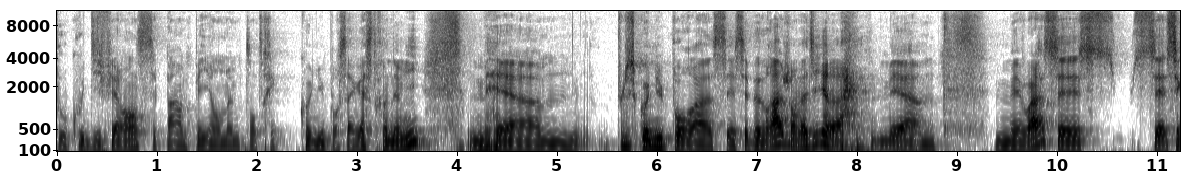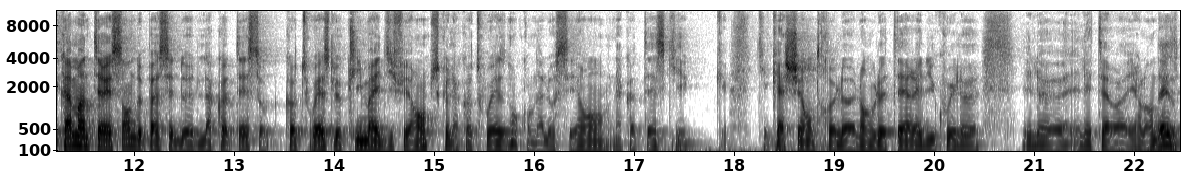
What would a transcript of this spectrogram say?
beaucoup de différences. C'est pas un pays en même temps très connu pour sa gastronomie, mais plus connu pour euh, ses, beuvrages, on va dire. mais, euh, mais voilà, c'est c'est quand même intéressant de passer de, la côte est aux côte ouest. Le climat est différent puisque la côte ouest, donc on a l'océan, la côte est qui est qui est cachée entre l'Angleterre et du coup et, le, et, le, les terres irlandaises.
